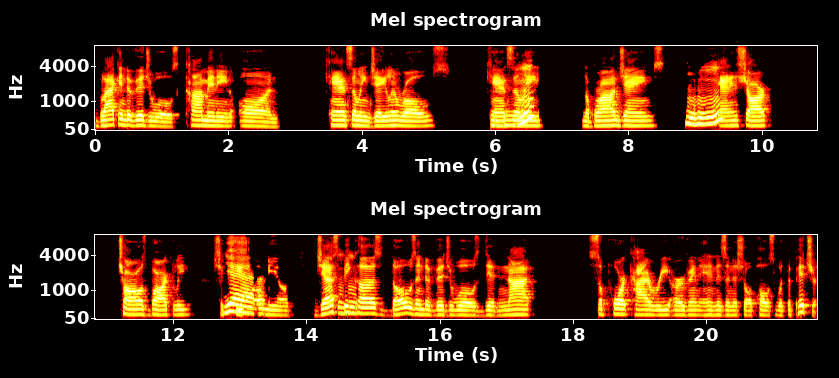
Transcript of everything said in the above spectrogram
black individuals commenting on canceling Jalen Rose, canceling mm-hmm. LeBron James, mm-hmm. Shannon Sharpe, Charles Barkley, Shaquille yeah. O'Neal, just mm-hmm. because those individuals did not support Kyrie Irving in his initial post with the picture.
